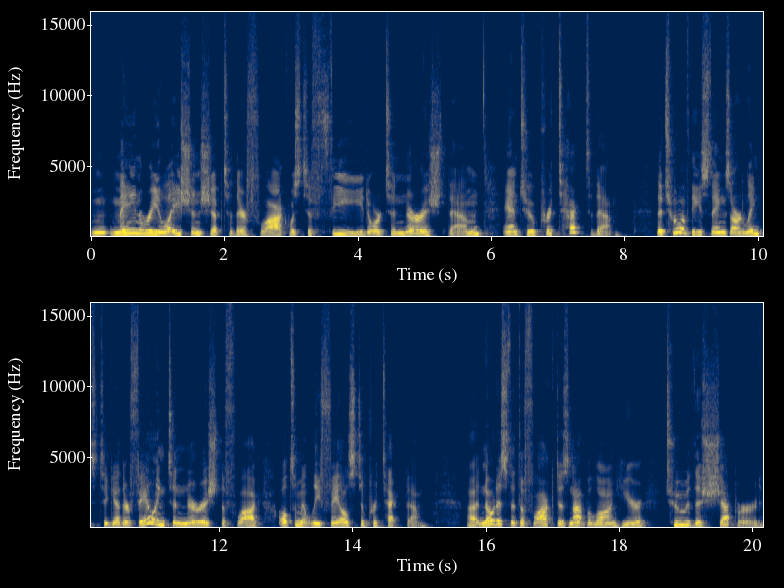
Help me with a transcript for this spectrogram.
main relationship to their flock was to feed or to nourish them and to protect them. The two of these things are linked together. Failing to nourish the flock ultimately fails to protect them. Uh, notice that the flock does not belong here to the shepherd,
